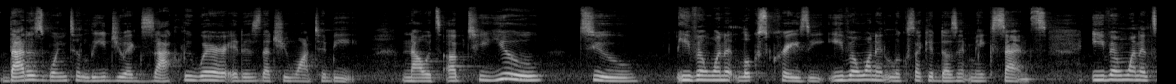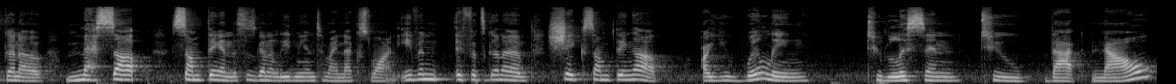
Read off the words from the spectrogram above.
that is going to lead you exactly where it is that you want to be. Now it's up to you to, even when it looks crazy, even when it looks like it doesn't make sense, even when it's gonna mess up something, and this is gonna lead me into my next one, even if it's gonna shake something up, are you willing to listen to that now,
